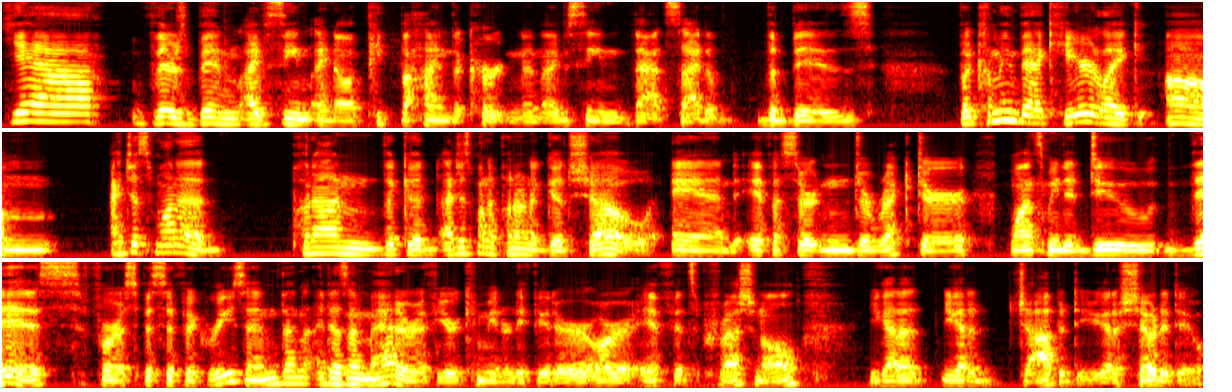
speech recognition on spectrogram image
yeah, there's been I've seen I know a peek behind the curtain and I've seen that side of the biz, but coming back here, like um, I just want to put on the good I just want to put on a good show. And if a certain director wants me to do this for a specific reason then it doesn't matter if you're a community theater or if it's professional. You got a you got a job to do you got a show to do.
